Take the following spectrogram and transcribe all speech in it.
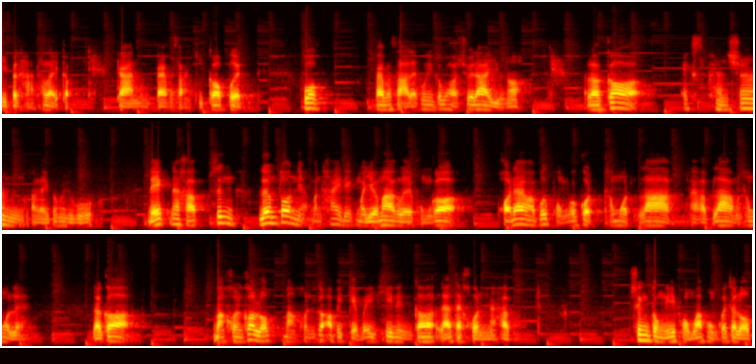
มีปัญหาเท่าไหร่กับการแปลภาษาอังกฤษก็เปิด พวกแปลภาษาอะไรพวกนี้ก็พอช่วยได้อยู่เนาะแล้วก็ expansion อะไรก็ไม่รู้เด็กนะครับ ซึ่งเริ่มต้นเนี่ยมันให้เด็กมาเยอะมากเลย ผมก็พอได้มาปุ๊บผมก็กดทั้งหมดลากนะครับลากมันทั้งหมดเลย แล้วก็บางคนก็ลบ บางคนก็เอาไปเก็บไว้อีกที่หนึ่งก็แล้วแต่คนนะครับ ซึ่งตรงนี้ผมว่าผมก็จะลบ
